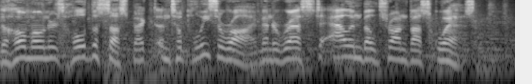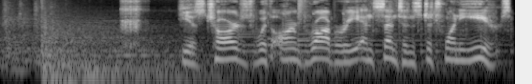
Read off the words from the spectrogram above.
The homeowners hold the suspect until police arrive and arrest Alan Beltran Vasquez. He is charged with armed robbery and sentenced to 20 years.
